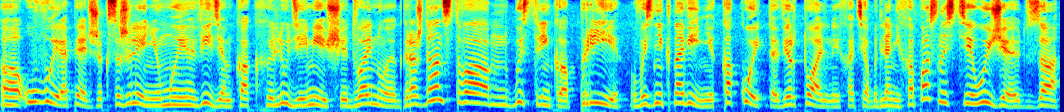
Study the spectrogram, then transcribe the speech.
увы, опять же, к сожалению, мы видим, как люди, имеющие двойное гражданство, быстренько при возникновении какой-то виртуальной хотя бы для них опасности уезжают за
